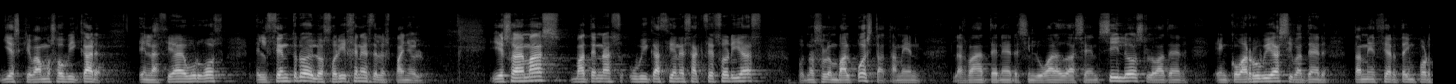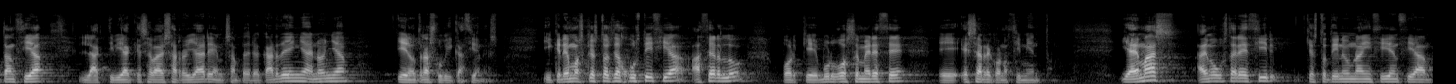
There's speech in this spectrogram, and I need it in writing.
y es que vamos a ubicar en la ciudad de Burgos el centro de los orígenes del español. Y eso además va a tener ubicaciones accesorias pues no solo en Valpuesta, también las van a tener sin lugar a dudas en Silos, lo va a tener en Covarrubias y va a tener también cierta importancia la actividad que se va a desarrollar en San Pedro de Cardeña, en Oña y en otras ubicaciones. Y creemos que esto es de justicia hacerlo porque Burgos se merece eh, ese reconocimiento. Y además, a mí me gustaría decir que esto tiene una incidencia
